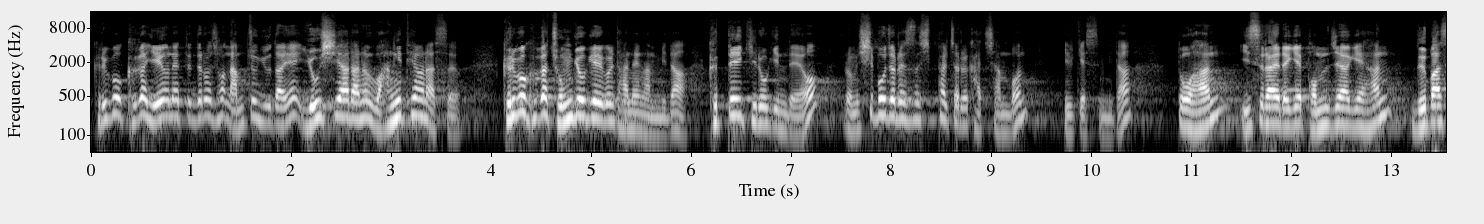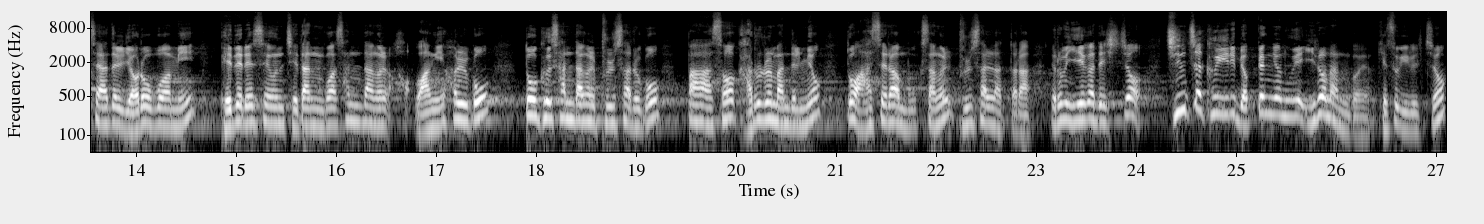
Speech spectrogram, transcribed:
그리고 그가 예언했던 대로 저 남쪽 유다에 요시아라는 왕이 태어났어요. 그리고 그가 종교 계획을 단행합니다. 그때의 기록인데요. 그럼 15절에서 18절을 같이 한번 읽겠습니다. 또한 이스라엘에게 범죄하게 한 느바세 아들 여로보암이 베델에 세운 제단과 산당을 왕이 헐고 또 그 산당을 불사르고 빻아서 가루를 만들며 또 아세라 목상을 불살랐더라. 여러분 이해가 되시죠? 진짜 그 일이 몇백 년 후에 일어난 거예요. 계속 읽죠.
